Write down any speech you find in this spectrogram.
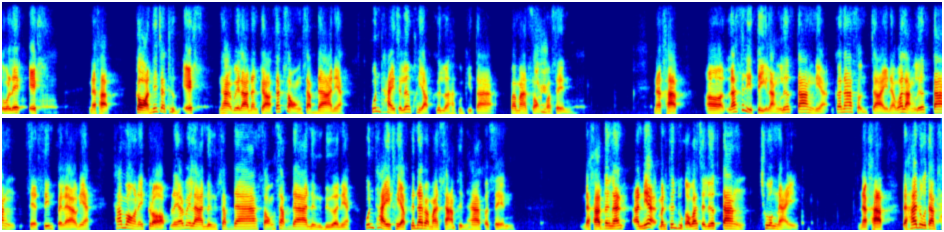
ตัวเลข x นะครับก่อนที่จะถึง x นะฮะเวลาดังกล่าวสักสองสัปดาห์เนี่ยหุ้นไทยจะเริ่มขยับขึ้นแล้วฮะคุณกีตาประมาณสองเปอร์เซ็ นะครับและสถิติหลังเลือกตั้งเนี่ยก็น่าสนใจนะว่าหลังเลือกตั้งเสร็จสิ้นไปแล้วเนี่ยถ้ามองในกรอบระยะเวลาหนึ่งสัปดาห์สองสัปดาห์หนึ่งเดือนเนี่ยหุ้นไทยขยับขึ้นได้ประมาณสามถึงห้าเปอร์เซ็นตนะครับดังนั้นอันเนี้ยมันขึ้นอยู่กับว่าจะเลือกตั้งช่วงไหนนะครับแต่ถ้าดูตามไท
